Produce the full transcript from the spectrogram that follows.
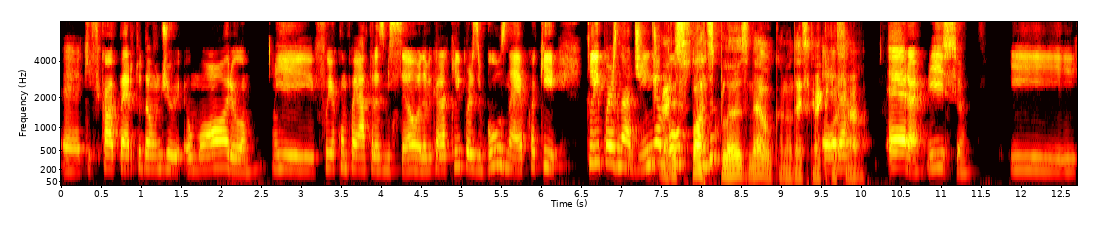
é, que ficava perto de onde eu moro, e fui acompanhar a transmissão. Eu lembro que era Clippers e Bulls na época que Clippers nadinha, era Bulls Sports tudo. Plus, né? O canal da Sky que era, passava. Era, isso. E,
